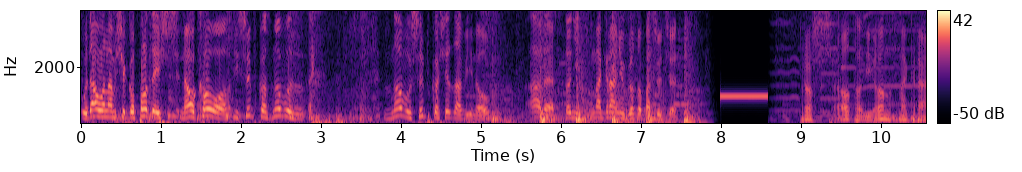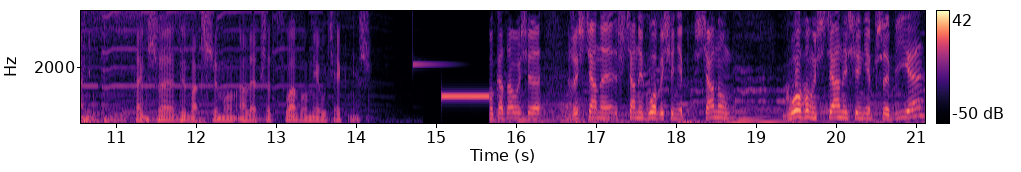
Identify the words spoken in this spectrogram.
udało nam się go podejść naokoło i szybko znowu. Z... Znowu szybko się zawinął, ale to nic, w nagraniu go zobaczycie. proszę, oto i on w nagraniu. Także wybacz Szymon, ale przed sławą nie uciekniesz. Okazało się, że ściany, ściany głowy się nie. ścianą. głową ściany się nie przebije,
